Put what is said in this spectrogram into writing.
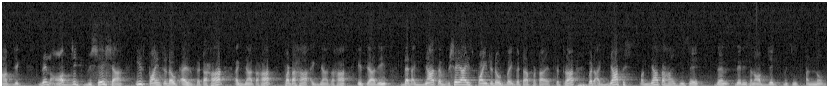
object. Then object Vishesha is pointed out as Gataha, Ajnataha, Pataha, Ajnataha, ityadi. That Ajnata Vishaya is pointed out by Gata, Pata, etc. But Ajnata, Ajnataha, if you say, then there is an object which is unknown.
